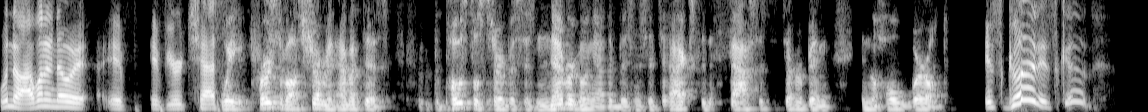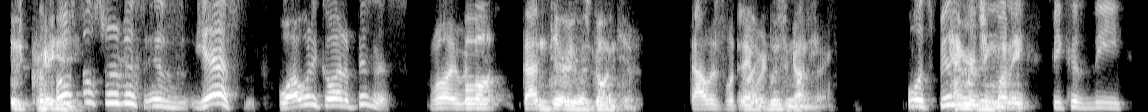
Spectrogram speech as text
Well, no, I want to know if if your chest. Wait, first of all, Sherman, how about this? The Postal Service is never going out of business. It's actually the fastest it's ever been in the whole world. it's good. It's good. It's the crazy. postal service is yes. Why would it go out of business? Well, it, was- well, that's in theory, it was going to. That was what they like, were losing money. Well, it's been Hemorrhaging losing money, money. because the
